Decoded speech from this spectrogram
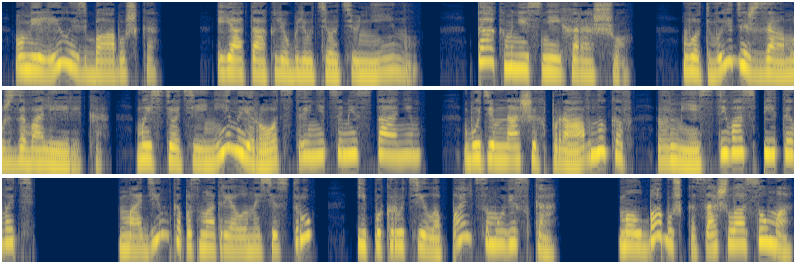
— умилилась бабушка. «Я так люблю тетю Нину. Так мне с ней хорошо. Вот выйдешь замуж за Валерика, мы с тетей Ниной родственницами станем, будем наших правнуков вместе воспитывать». Мадинка посмотрела на сестру и покрутила пальцем у виска. Мол, бабушка сошла с ума.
